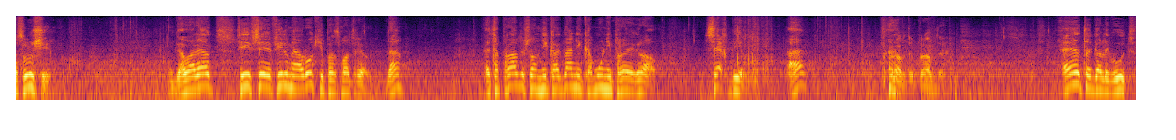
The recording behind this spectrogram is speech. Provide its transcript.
Послушай, говорят, ты все фильмы о Роке посмотрел, да? Это правда, что он никогда никому не проиграл? Всех бил, а? Правда, правда. Это Голливуд.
